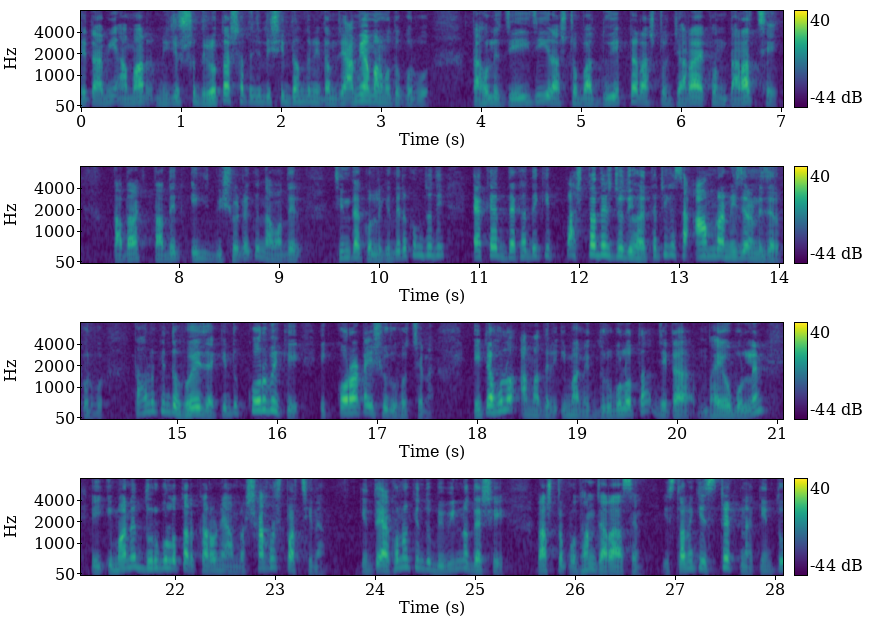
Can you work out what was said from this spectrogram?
যেটা আমি আমার নিজস্ব দৃঢ়তার সাথে যদি সিদ্ধান্ত নিতাম যে আমি আমার মতো করব, তাহলে যেই যেই রাষ্ট্র বা দুই একটা রাষ্ট্র যারা এখন দাঁড়াচ্ছে তারা তাদের এই বিষয়টা কিন্তু আমাদের চিন্তা করলে কিন্তু এরকম যদি একের দেখা দেখি পাঁচটা দেশ যদি হয়, তা ঠিক আছে, আমরা নিজেরা নিজেরা করব, তাহলে কিন্তু হয়ে যায়। কিন্তু করবে কি? এই করাটাই শুরু হচ্ছে না। এটা হলো আমাদের ইমানের দুর্বলতা, যেটা ভাইও বললেন, এই ইমানের দুর্বলতার কারণে আমরা সাহস পাচ্ছি না। কিন্তু এখনও কিন্তু বিভিন্ন দেশে রাষ্ট্রপ্রধান যারা আছেন ইসলামিক স্টেট না কিন্তু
